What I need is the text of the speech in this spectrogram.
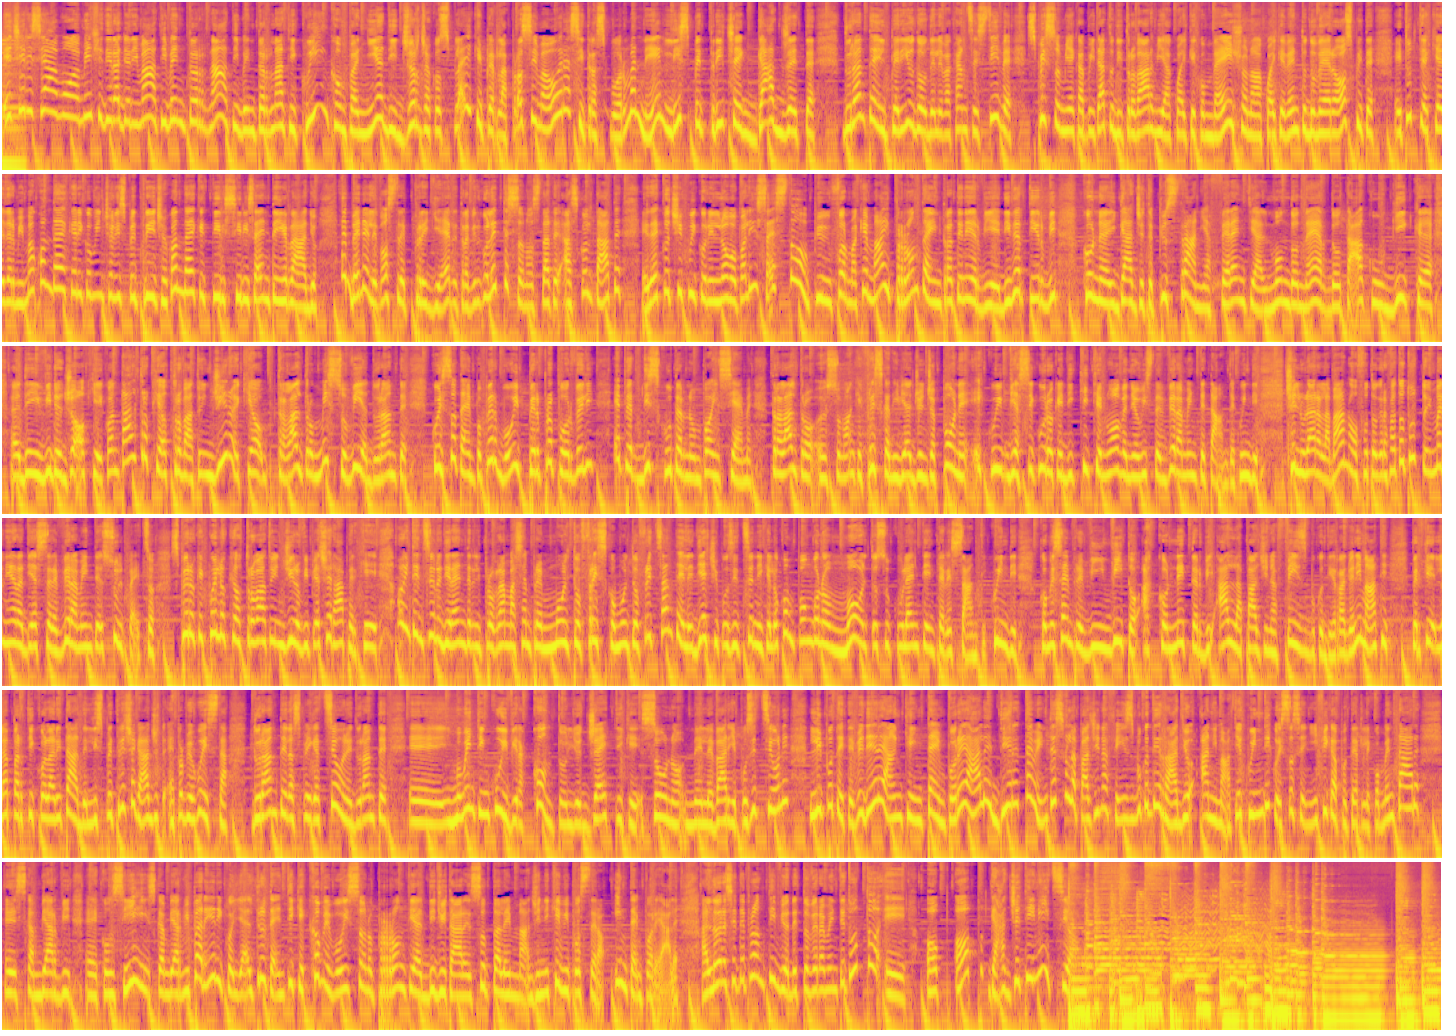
E ci risiamo amici di Radio Animati, bentornati, bentornati qui in compagnia di Giorgia Cosplay che per la prossima ora si trasforma nell'ispettrice gadget. Durante il periodo delle vacanze estive spesso mi è capitato di trovarvi a qualche convention, a qualche evento dove ero ospite e tutti a chiedermi ma quando è che ricomincia l'ispettrice, quando è che ti si risente in radio? Ebbene le vostre preghiere tra virgolette sono state ascoltate ed eccoci qui con il nuovo palinsesto più in forma che mai pronta a intrattenere intrattenervi e divertirvi con i gadget più strani afferenti al mondo nerd, otaku, geek, eh, dei videogiochi e quant'altro che ho trovato in giro e che ho tra l'altro messo via durante questo tempo per voi per proporveli e per discuterne un po' insieme. Tra l'altro eh, sono anche fresca di viaggio in Giappone e qui vi assicuro che di chicche nuove ne ho viste veramente tante, quindi cellulare alla mano ho fotografato tutto in maniera di essere veramente sul pezzo. Spero che quello che ho trovato in giro vi piacerà perché ho intenzione di rendere il programma sempre molto fresco, molto frizzante e le 10 posizioni che lo compongono molto succulenti e interessanti. Quindi, come sempre, vi invito a connettervi alla pagina Facebook di Radio Animati perché la particolarità dell'ispettrice gadget è proprio questa. Durante la spiegazione, durante eh, il momento in cui vi racconto gli oggetti che sono nelle varie posizioni, li potete vedere anche in tempo reale direttamente sulla pagina Facebook di Radio Animati e quindi questo significa poterle commentare, eh, scambiarvi eh, consigli, scambiarvi pareri con gli altri utenti che come voi sono pronti a digitare sotto alle immagini che vi posterò in tempo reale. Allora siete pronti? Vi ho detto veramente tutto e hop hop gadget inizio!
